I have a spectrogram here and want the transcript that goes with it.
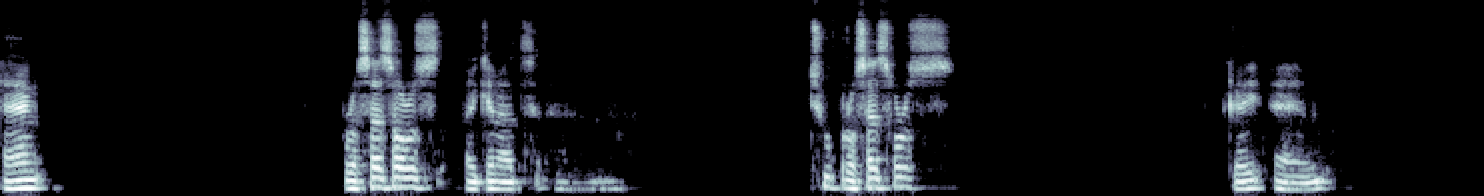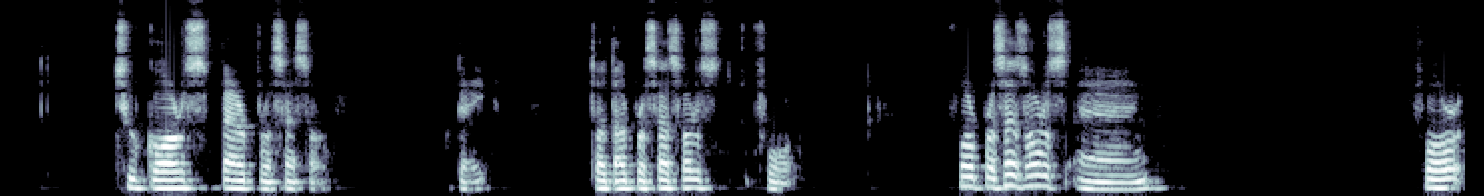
and processors, I can add uh, two processors, okay, and two cores per processor, okay, total processors 4 for processors and 4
